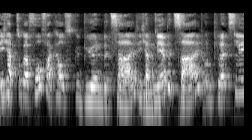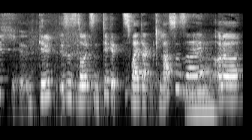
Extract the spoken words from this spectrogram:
ich habe sogar Vorverkaufsgebühren bezahlt. Ich habe mehr bezahlt und plötzlich äh, gilt, ist es, soll es ein Ticket zweiter Klasse sein? Oder?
